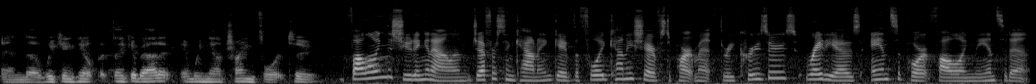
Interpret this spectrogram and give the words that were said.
and uh, we can't help but think about it. And we now train for it too. Following the shooting in Allen, Jefferson County gave the Floyd County Sheriff's Department three cruisers, radios, and support following the incident.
